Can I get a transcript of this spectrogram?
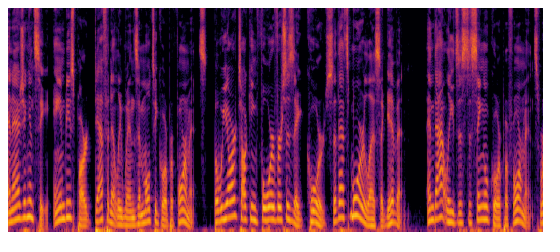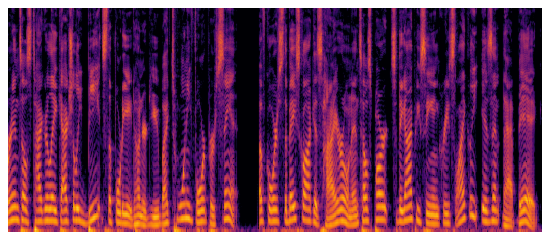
And as you can see, AMD's part definitely wins in multi-core performance. But we are talking 4 versus 8 cores, so that's more or less a given. And that leads us to single core performance, where Intel's Tiger Lake actually beats the 4800U by 24%. Of course, the base clock is higher on Intel's part, so the IPC increase likely isn't that big.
